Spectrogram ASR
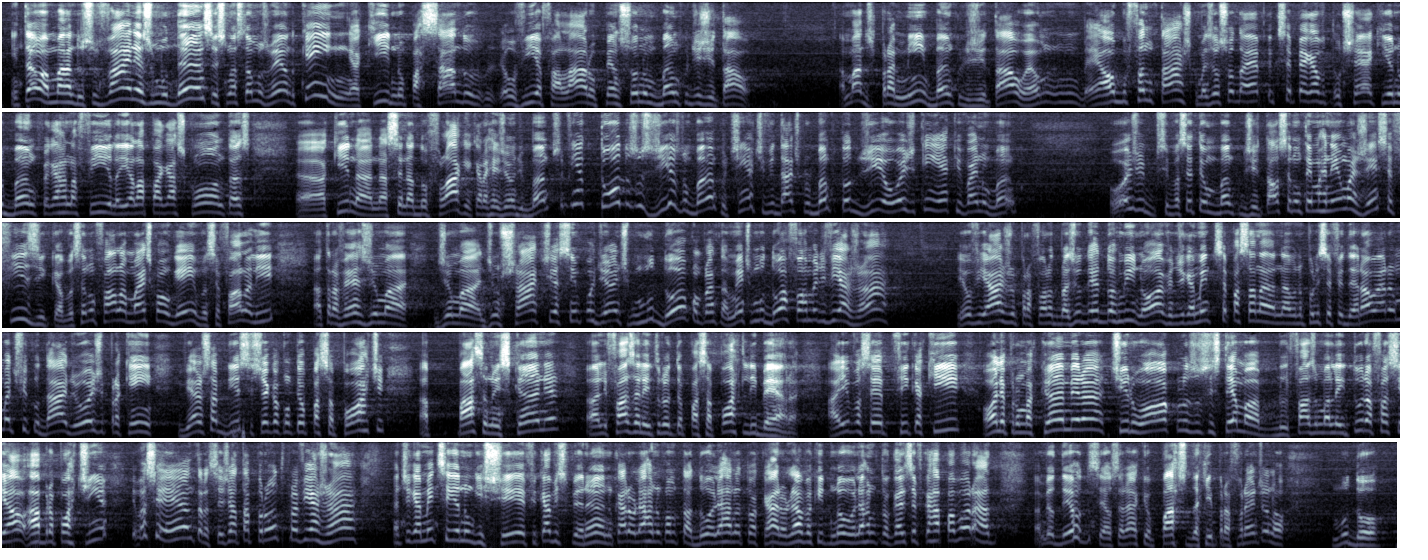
Então, amados, várias mudanças que nós estamos vendo. Quem aqui no passado ouvia falar ou pensou num banco digital? Amados, para mim, banco digital é, um, é, algo fantástico, mas eu sou da época que você pegava o cheque, ia no banco, pegava na fila, ia lá pagar as contas. Uh, aqui na, na Senador Flaque, que era região de banco, você vinha todos os dias no banco, tinha atividade para o banco todo dia. Hoje, quem é que vai no banco? Hoje, se você tem um banco digital, você não tem mais nenhuma agência física, você não fala mais com alguém, você fala ali através de, uma, de, uma, de um chat e assim por diante. Mudou completamente, mudou a forma de viajar. Eu viajo para fora do Brasil desde 2009. Antigamente, você passar na, na, na Polícia Federal era uma dificuldade. Hoje, para quem viaja, sabe disso. Você chega com o teu passaporte, a, passa no scanner, ele faz a leitura do teu passaporte, libera. Aí você fica aqui, olha para uma câmera, tira o óculos, o sistema faz uma leitura facial, abre a portinha e você entra, você já está pronto para viajar. Antigamente você ia num guichê, ficava esperando, o cara olhava no computador, olhava na tua cara, olhava aqui de novo, olhava na tua cara e você ficava apavorado. meu Deus do céu, será que eu passo daqui para frente ou não? Mudou.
